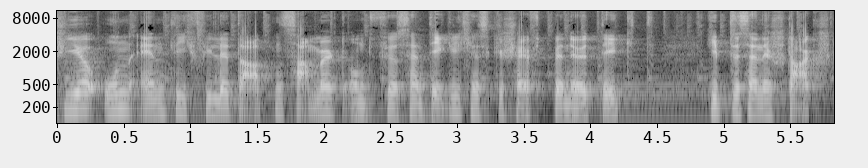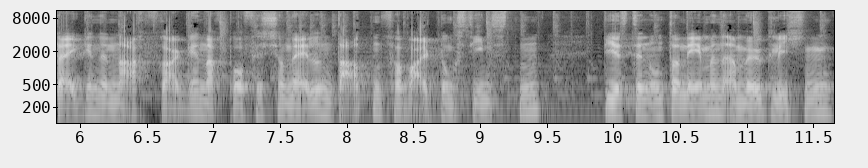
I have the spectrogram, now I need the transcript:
schier unendlich viele Daten sammelt und für sein tägliches Geschäft benötigt, gibt es eine stark steigende Nachfrage nach professionellen Datenverwaltungsdiensten, die es den Unternehmen ermöglichen,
